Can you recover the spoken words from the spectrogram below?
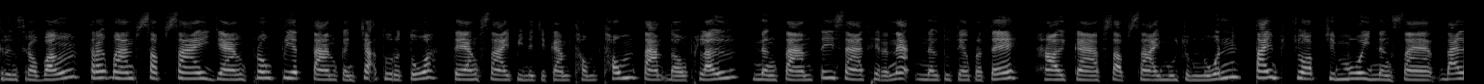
គ្រឿងស្រវឹងត្រូវបានផ្សព្វផ្សាយយ៉ាងប្រងព្រាតតាមកញ្ចក់ទូរទស្សន៍ទាំងផ្សាយពាណិជ្ជកម្មធំធំតាមដងផ្លូវនិងតាមទីសាធារណៈនៅទូទាំងប្រទេសហើយការផ្សព្វផ្សាយមួយចំនួន តែងភ្ជាប់ជាមួយនឹងសារដែល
